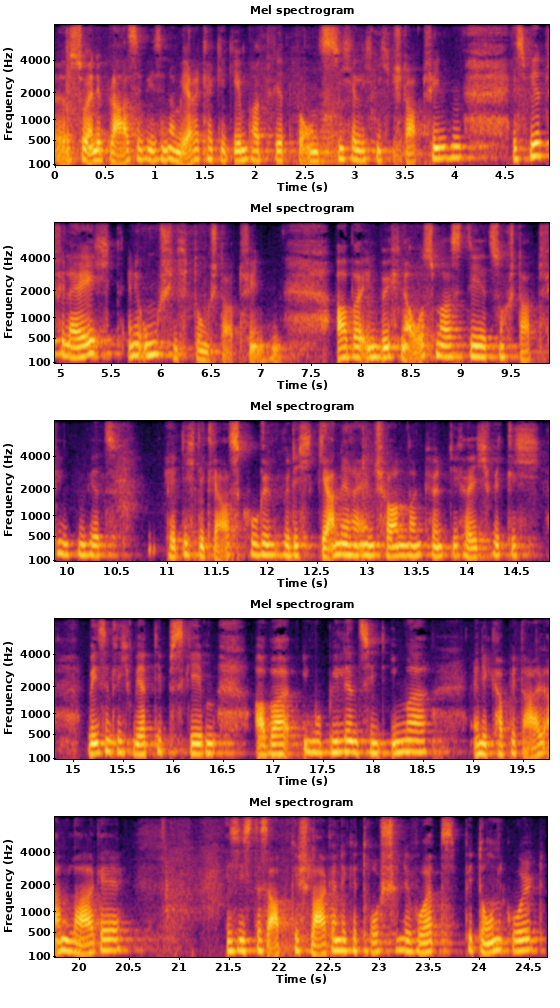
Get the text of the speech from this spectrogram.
äh, so eine Blase, wie es in Amerika gegeben hat, wird bei uns sicherlich nicht stattfinden. Es wird vielleicht eine Umschichtung stattfinden. Aber in welchem Ausmaß die jetzt noch stattfinden wird, hätte ich die Glaskugel, würde ich gerne reinschauen, dann könnte ich euch wirklich wesentlich mehr Tipps geben. Aber Immobilien sind immer eine Kapitalanlage. Es ist das abgeschlagene, gedroschene Wort Betongold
